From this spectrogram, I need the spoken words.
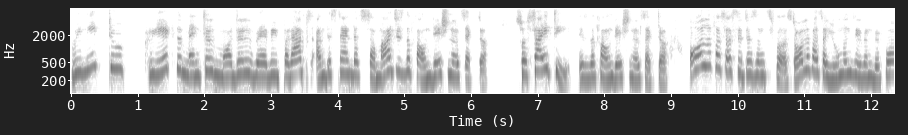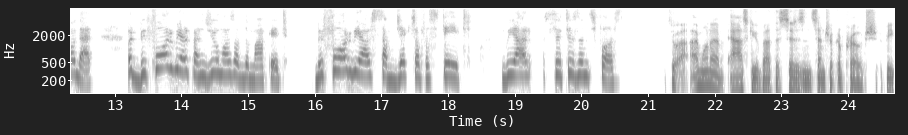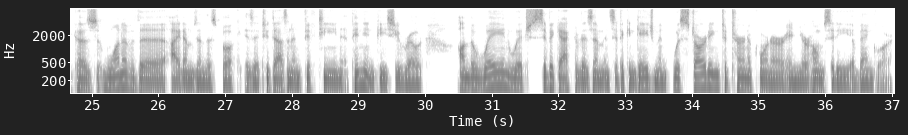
we need to create the mental model where we perhaps understand that samaj is the foundational sector. Society is the foundational sector. All of us are citizens first. All of us are humans even before that. But before we are consumers of the market before we are subjects of a state we are citizens first. So I want to ask you about the citizen centric approach because one of the items in this book is a 2015 opinion piece you wrote on the way in which civic activism and civic engagement was starting to turn a corner in your home city of Bangalore.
